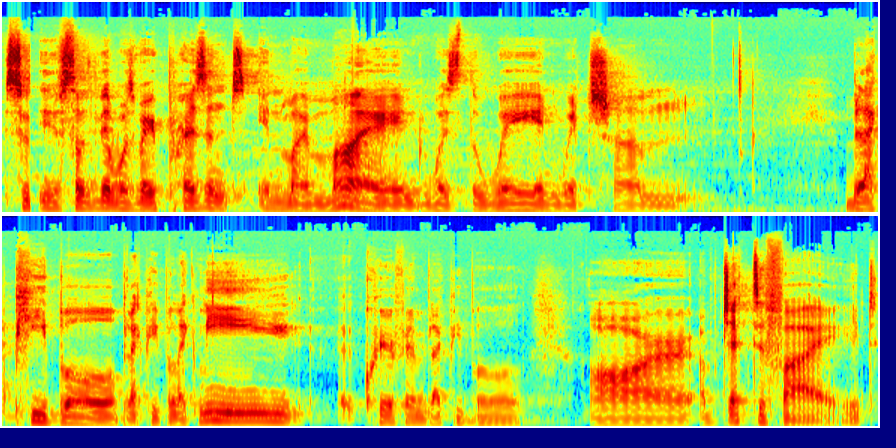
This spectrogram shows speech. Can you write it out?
So you know, something that was very present in my mind was the way in which um, black people, black people like me, queer femme black people, are objectified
